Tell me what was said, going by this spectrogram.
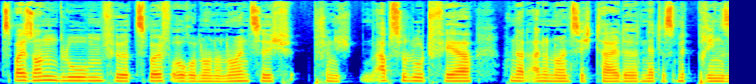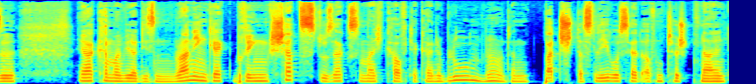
Zwei Sonnenblumen für 12,99 Euro finde ich absolut fair. 191 Teile, nettes Mitbringsel. Ja, kann man wieder diesen Running Gag bringen. Schatz, du sagst immer, ich kauf dir keine Blumen, ne? Und dann batsch das Lego-Set auf den Tisch knallen.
